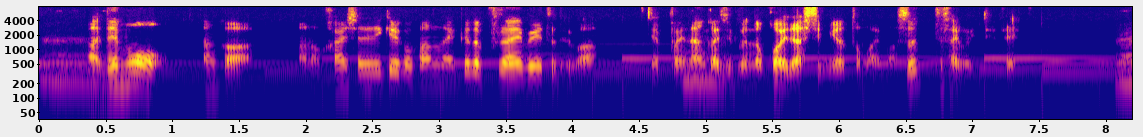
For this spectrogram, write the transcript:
うんあでもなんかあの会社でできるか分かんないけどプライベートではやっぱりなんか自分の声出してみようと思いますって最後言ってて、うんう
